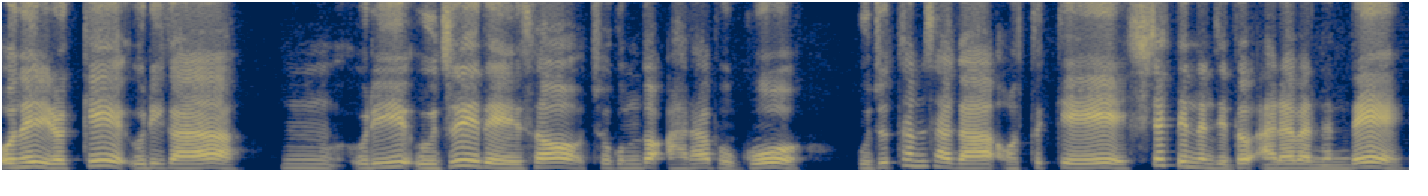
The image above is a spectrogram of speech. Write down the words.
오늘 이렇게 우리가 음, 우리 우주에 대해서 조금 더 알아보고 우주 탐사가 어떻게 시작됐는지도 알아봤는데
